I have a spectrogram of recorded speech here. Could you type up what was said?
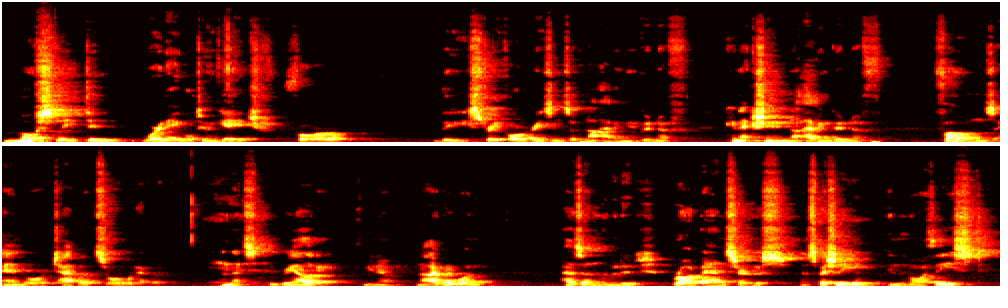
mostly didn't weren't able to engage for the straightforward reasons of not having a good enough connection, not having good enough phones and or tablets or whatever. And that's the reality. You know, not everyone has unlimited broadband service, especially in the Northeast.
